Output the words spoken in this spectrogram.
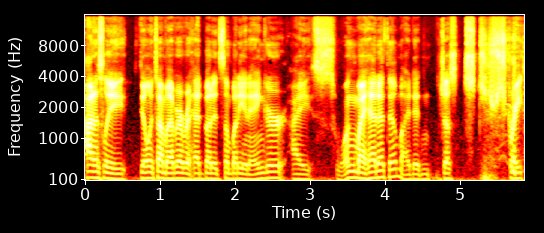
Honestly, the only time I've ever headbutted somebody in anger, I swung my head at them. I didn't just st- straight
